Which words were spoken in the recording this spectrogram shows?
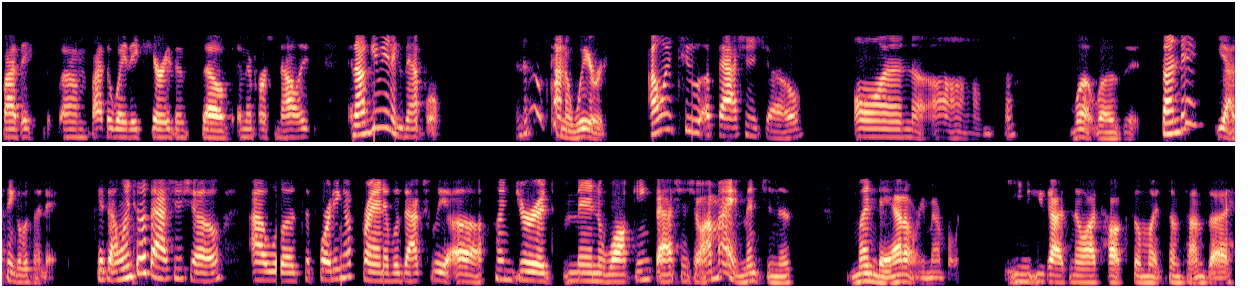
by the um, by the way they carry themselves and their personalities. And I'll give you an example. And this was kind of weird. I went to a fashion show on um what was it? Sunday? Yeah, I think it was Sunday. Because I went to a fashion show. I was supporting a friend. It was actually a hundred men walking fashion show. I might mention this Monday. I don't remember. You, you guys know I talk so much. Sometimes I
